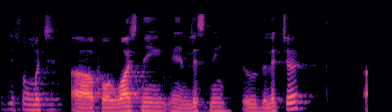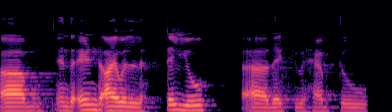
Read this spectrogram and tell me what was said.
Thank you so much uh, for watching and listening to the lecture. Um, in the end, I will tell you uh, that you have to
